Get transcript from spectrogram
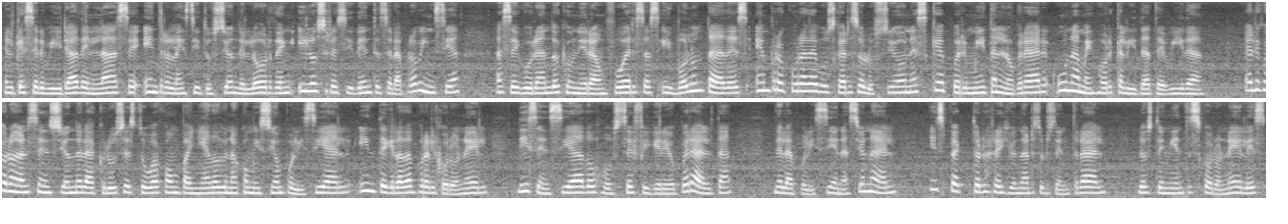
el que servirá de enlace entre la institución del orden y los residentes de la provincia, asegurando que unirán fuerzas y voluntades en procura de buscar soluciones que permitan lograr una mejor calidad de vida. El coronel Sención de la Cruz estuvo acompañado de una comisión policial integrada por el coronel licenciado José Figuereo Peralta de la Policía Nacional, inspector regional sur central, los tenientes coroneles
